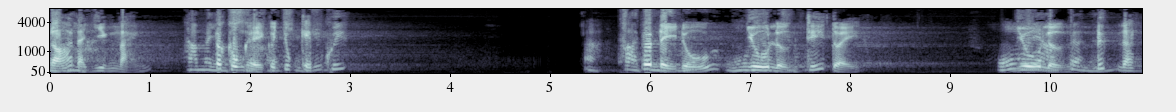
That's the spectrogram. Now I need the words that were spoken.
Nó là viên mãn. Nó không hề có chút kém khuyết. Nó đầy đủ vô lượng trí tuệ vô lượng đức năng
